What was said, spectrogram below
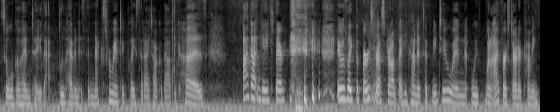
So we'll go ahead and tell you that. Blue Heaven is the next romantic place that I talk about because I got engaged there. it was like the first restaurant that he kind of took me to when we when I first started coming.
